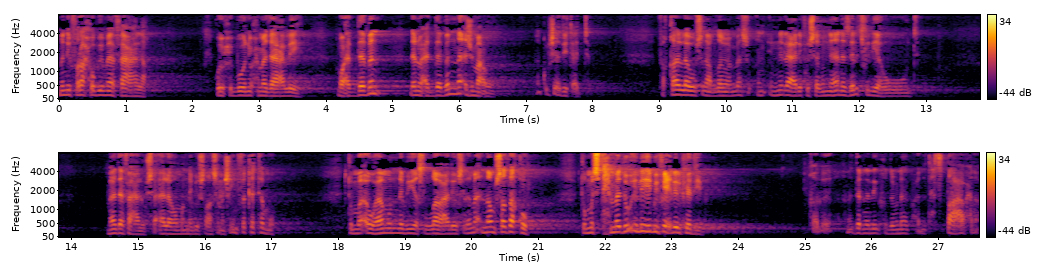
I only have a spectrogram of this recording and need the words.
من يفرح بما فعل ويحب أن يحمد عليه معذبا لنعذبن أجمعون. كل شيء هذه يتعجب فقال له سيدنا عبد الله بن عباس إني لا أعرف سبب أنها نزلت في اليهود. ماذا فعلوا؟ سألهم النبي صلى الله عليه وسلم فكتموا ثم أوهموا النبي صلى الله عليه وسلم أنهم صدقوا ثم استحمدوا إليه بفعل الكذب. قالوا إحنا درنا لي خدمناك وحنا تحت الطاعة وحنا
